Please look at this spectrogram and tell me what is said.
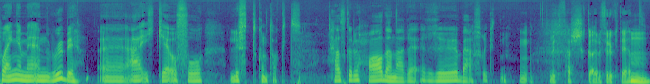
poenget med en Ruby eh, er ikke å få luftkontakt. Her skal du ha den der røde bærfrukten. Mm. Litt ferskere fruktighet. Mm.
